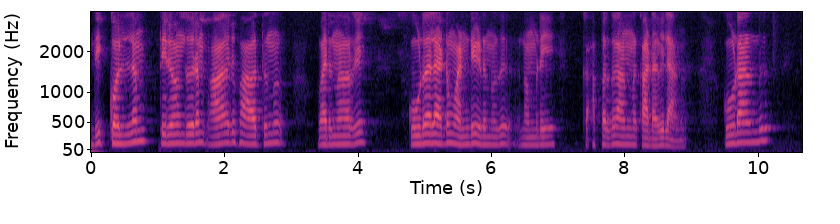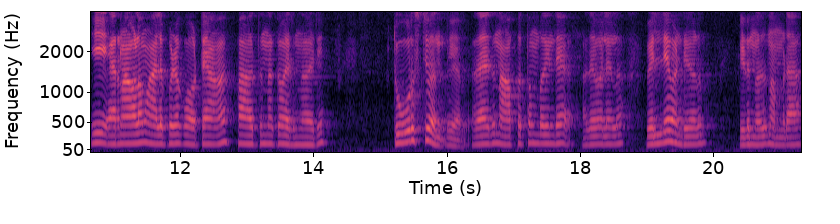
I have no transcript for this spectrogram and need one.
ഇത് കൊല്ലം തിരുവനന്തപുരം ആ ഒരു ഭാഗത്തുനിന്ന് വരുന്നവർ കൂടുതലായിട്ടും വണ്ടി ഇടുന്നത് നമ്മുടെ ഈ അപ്പുറത്ത് കാണുന്ന കടവിലാണ്. കൂടാണ്ട് ഈ എറണാകുളം ആലപ്പുഴ കോട്ടയം ആ ഭാഗത്തു നിന്നൊക്കെ വരുന്നവർ ടൂറിസ്റ്റ് വണ്ടികൾ അതായത് നാൽപ്പത്തൊമ്പതിന്റെ അതേപോലെയുള്ള വലിയ വണ്ടികളും ഇടുന്നത് നമ്മുടെ ആ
